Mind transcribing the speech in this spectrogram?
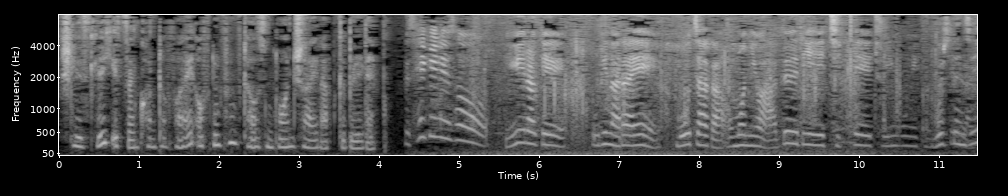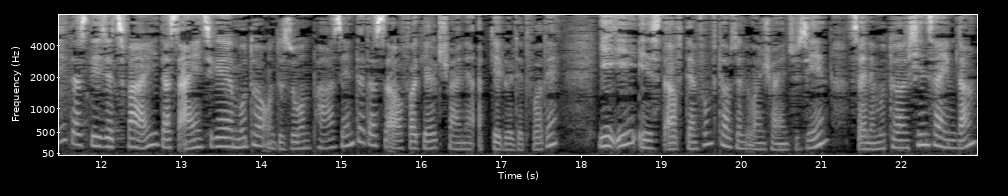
Schließlich ist sein Konterfei auf dem 5000 Won-Schein abgebildet. Wussten Sie, dass diese zwei das einzige Mutter- und Sohnpaar sind, das auf Geldscheine abgebildet wurde? II ist auf dem 5000-Won-Schein zu sehen, seine Mutter Shinsa Imdang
